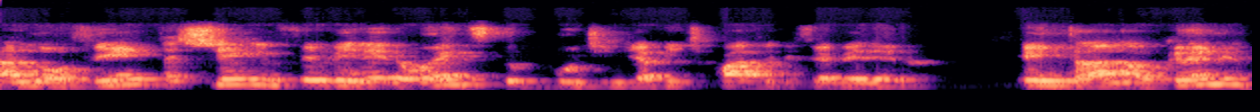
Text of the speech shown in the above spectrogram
para 90, chega em fevereiro, antes do Putin, dia 24 de fevereiro, entrar na Ucrânia,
